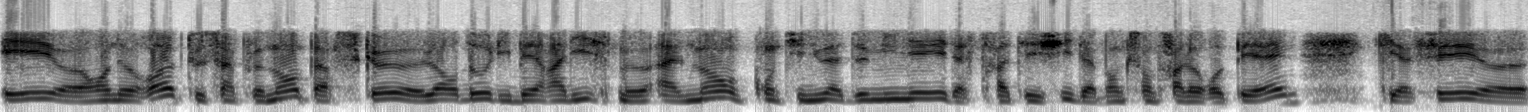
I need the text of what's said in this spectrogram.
et euh, en Europe tout simplement parce que l'ordolibéralisme allemand continue à dominer la stratégie de la Banque centrale européenne, qui a fait euh,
